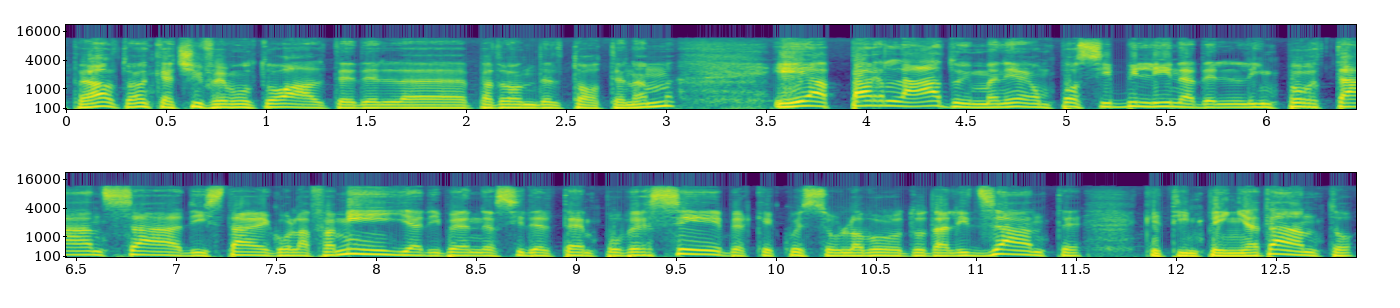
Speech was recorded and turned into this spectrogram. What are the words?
tra l'altro anche a cifre molto alte del patron del Tottenham, e ha parlato in maniera un po' sibillina dell'importanza di stare con la famiglia, di prendersi del tempo per sé, perché questo è un lavoro totalizzante che ti impegna tanto.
